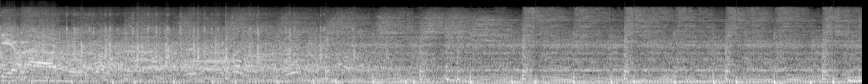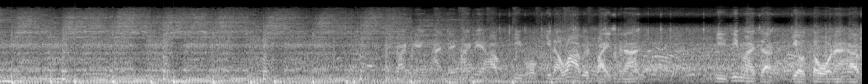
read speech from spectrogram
เกมครับการแข่งขันในครั้งนี้ครับทีมโอกินาว่าเป็นฝ่ายชนะ ทีที่มาจากเกียวโตนะครับ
